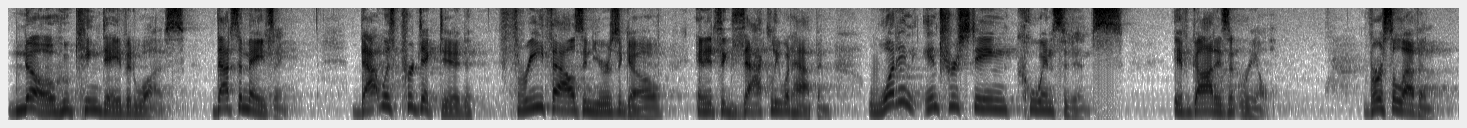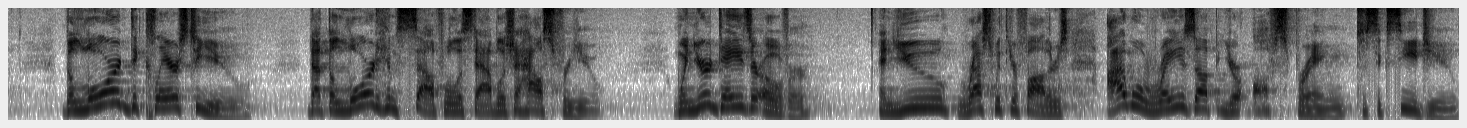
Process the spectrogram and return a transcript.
know who King David was. That's amazing. That was predicted 3,000 years ago, and it's exactly what happened. What an interesting coincidence if God isn't real. Verse 11 The Lord declares to you that the Lord Himself will establish a house for you. When your days are over and you rest with your fathers, I will raise up your offspring to succeed you,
